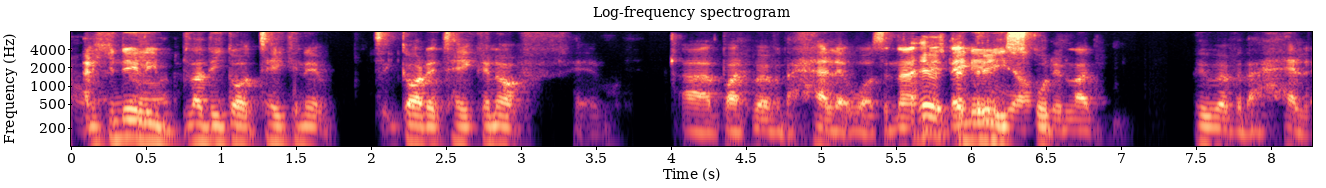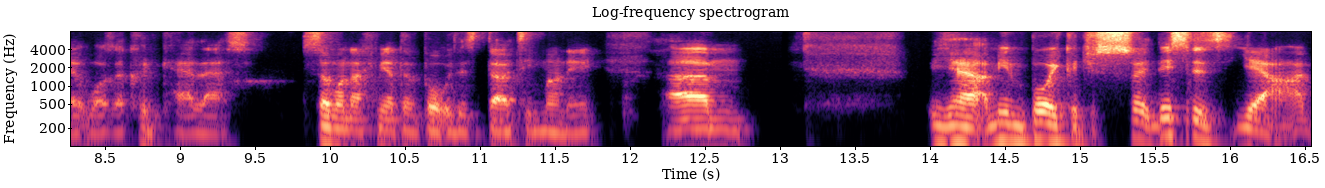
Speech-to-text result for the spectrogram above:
Oh and he nearly God. bloody got taken it got it taken off him uh, by whoever the hell it was, and that it was they nearly scored in like whoever the hell it was. I couldn't care less. Someone the ball with his dirty money. Um, yeah, I mean, boy, could just so this is yeah,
